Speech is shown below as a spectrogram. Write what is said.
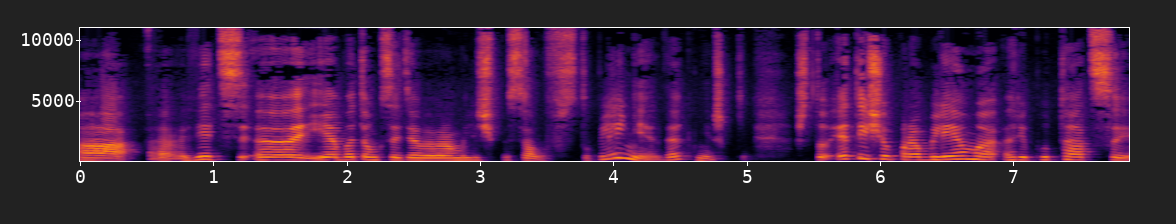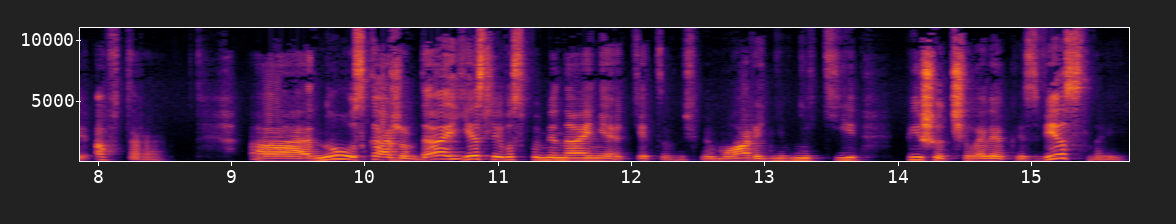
А, э, ведь, э, и об этом, кстати, Авраам Ильич писал в вступлении да, книжки, что это еще проблема репутации автора. А, ну, скажем, да, если воспоминания, какие-то мемуары, дневники пишет человек известный,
